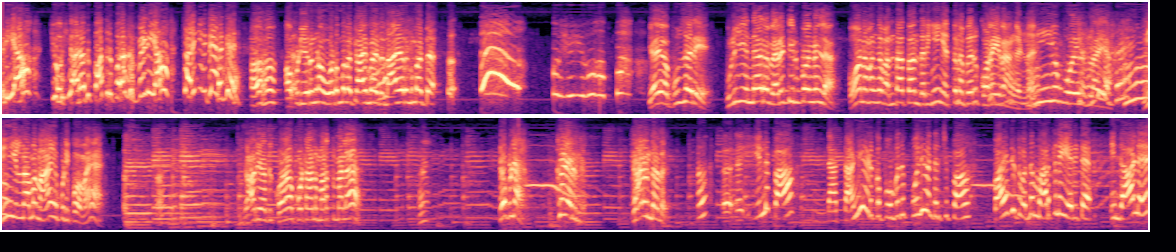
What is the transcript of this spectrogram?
ஐயோ, யாராவது பாத்துட்டு போறாங்க விடியா. சரிக்கிட்டே இறங்கு. அப்படி இறங்கினா உடம்புல காயமாயிடும் நான் இறங்க மாட்டேன். ஏயா பூசாரி புலிய நேரம் விரட்டி இருப்பாங்கல்ல போனவங்க வந்தா தான் தெரியும் எத்தனை பேர் குறையறாங்கன்னு. நீயும் போயிருக்கலாயா நீ இல்லாம நான் எப்படி போவேன்? யார் யாரு குழா போட்டாலும் மரத்து மேல? எப்பல கீழே இருங்க யார் இருந்தாலும் அஹ், அஹ், இல்லப்பா. நான் தண்ணி எடுக்க போகும்போது புலி வந்துருச்சுப்பா. பயந்துட்டு வந்து மரத்துல ஏறிட்டேன். இந்த ஆளு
